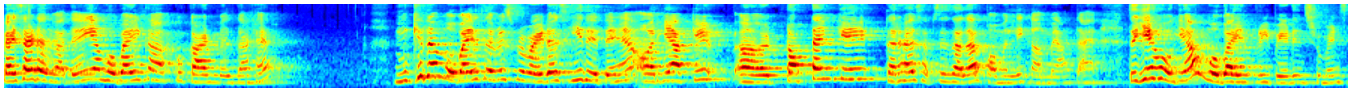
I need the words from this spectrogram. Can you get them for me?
पैसा डलवाते हैं या मोबाइल का आपको कार्ड मिलता है। मुख्यतः मोबाइल सर्विस प्रोवाइडर्स ही देते हैं और ये आपके टॉक टाइम के तरह सबसे ज़्यादा कॉमनली काम में आता है। तो ये हो गया मोबाइल प्रीपेड इंस्ट्रूमेंट्स।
